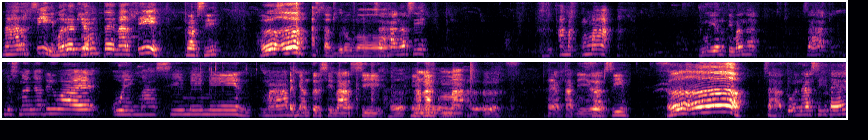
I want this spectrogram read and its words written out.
Narsi, meren ieu Hmm? teh Narsi. Narsi Heeh, astagfirullah. saha Narsi anak emak emang iya nu di mana saha Geus nanya di wae uing masih mimin. Mah dek nganter si Narsi anak emak heeh hayang ka dieu Narsi Heeh. saha tuh Narsi teh.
